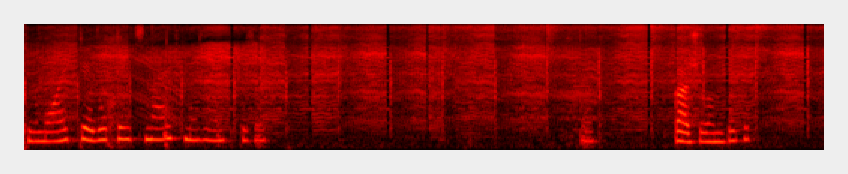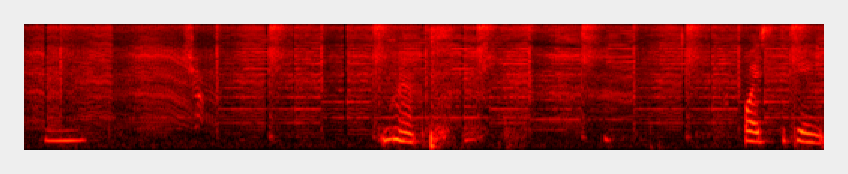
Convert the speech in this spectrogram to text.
кермо, яке рухається навіть, можу вам показати. Так. Покажу вам добре. Ось такий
